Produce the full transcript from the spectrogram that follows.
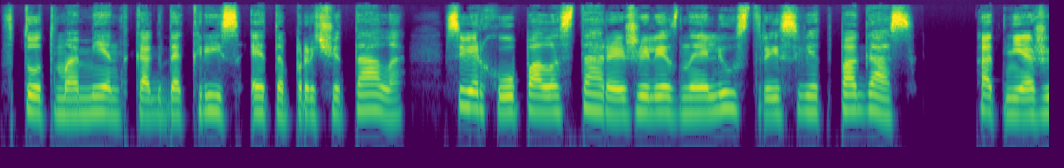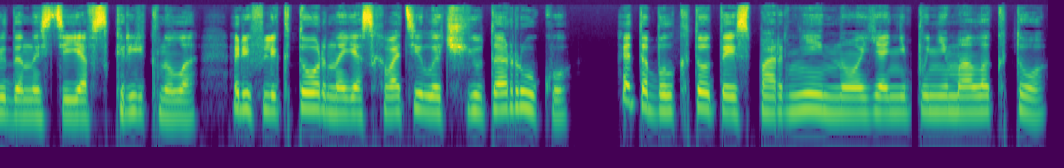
В тот момент, когда Крис это прочитала, сверху упала старая железная люстра, и свет погас. От неожиданности я вскрикнула, рефлекторно я схватила чью-то руку. Это был кто-то из парней, но я не понимала, кто.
